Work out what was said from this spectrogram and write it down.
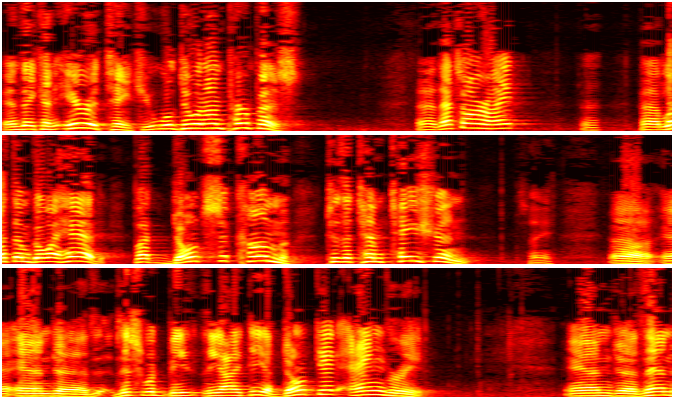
and they can irritate you, will do it on purpose. Uh, that's all right. Uh, let them go ahead. But don't succumb to the temptation. See? Uh, and uh, th- this would be the idea. Don't get angry. And uh, then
